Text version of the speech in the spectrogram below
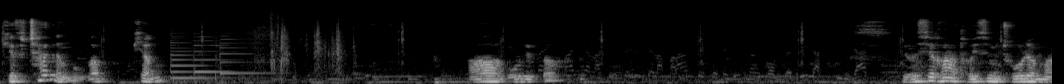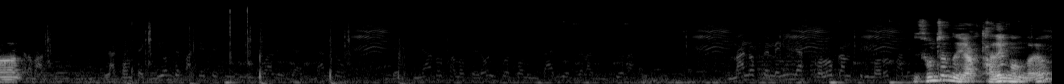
계속 쳐야 되는 건가? 피아노? 아, 모르겠다. 열쇠가 하나 더 있으면 좋으련만. 손전등 약 다 된 건가요?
